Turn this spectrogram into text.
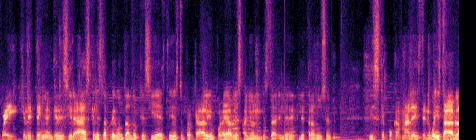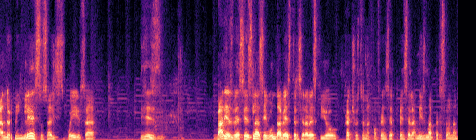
güey, que le tengan que decir, ah, es que le está preguntando que si esto y esto, porque alguien por ahí habla español y le, le, traducen. Dices, que poca madre. El güey está hablando en inglés. O sea, dices, güey, o sea, dices, varias veces, es la segunda vez, tercera vez que yo cacho esto en la conferencia de prensa, la misma persona.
